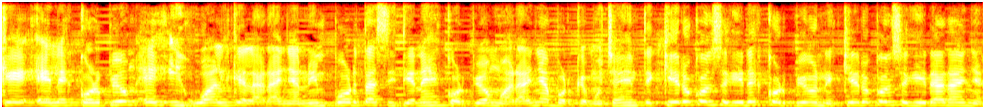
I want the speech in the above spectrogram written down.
que el escorpión es igual que la araña. No importa si tienes escorpión o araña, porque mucha gente quiero conseguir escorpiones, quiero conseguir araña.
